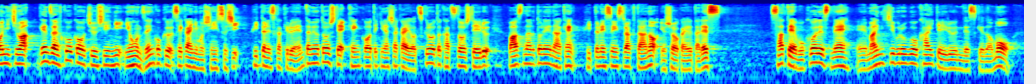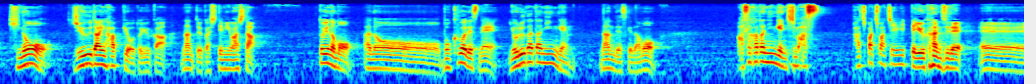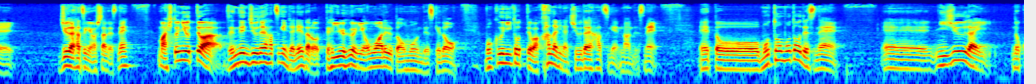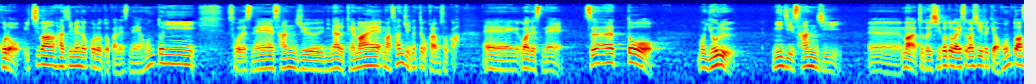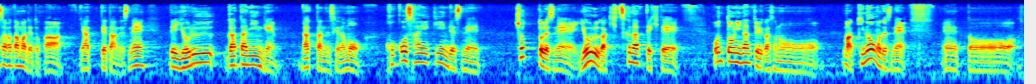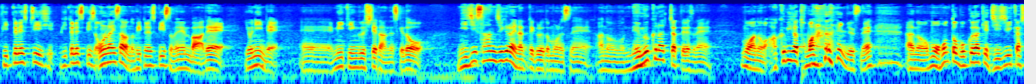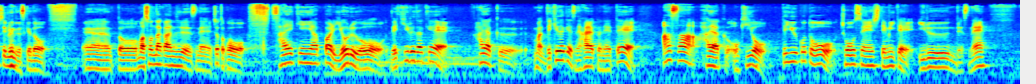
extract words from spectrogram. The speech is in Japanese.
こんにちは。現在、福岡を中心に日本全国、世界にも進出し、フィットネスかけるエンタメを通して健康的な社会を作ろうと活動しているパーソナルトレーナー兼フィットネスインストラクターの吉岡優太です。さて、僕はですね、え、毎日ブログを書いているんですけども、昨日、重大発表というか、なんというかしてみました。というのも、あのー、僕はですね、夜型人間なんですけども、朝型人間にしますパチパチパチっていう感じで、えー、重大発言をしたんですね。まあ、人によっては全然重大発言じゃねえだろうっていうふうに思われると思うんですけど僕にとってはかなりな重大発言なんですね。えっ、ー、ともともとですね、えー、20代の頃一番初めの頃とかですね本当にそうですね30になる手前、まあ、30になってもからもそうか、えー、はですねずっともう夜2時3時、えー、まあちょっと仕事が忙しい時は本当朝方までとかやってたんですね。で夜型人間だったんですけどもここ最近ですねちょっとですね夜がきつくなってきて本当になんというかそのまあ昨日もですねえー、っとフィットネスピーフィットネスピースオンラインサロンのフィットネスピースのメンバーで4人で、えー、ミーティングしてたんですけど2時3時ぐらいになってくるともうですねあの眠くなっちゃってですねもうあのあくびが止まらないんですね。あのもう本当僕だけじじい化してるんですけど、えー、っとまあ、そんな感じでですねちょっとこう最近やっぱり夜をできるだけ早く、まあ、できるだけですね早く寝て朝早く起きようっていうことを挑戦してみているんですね。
